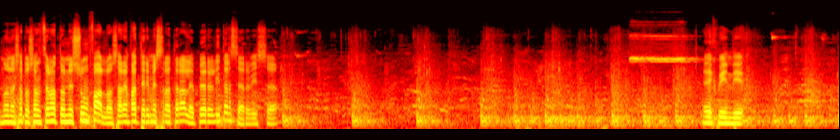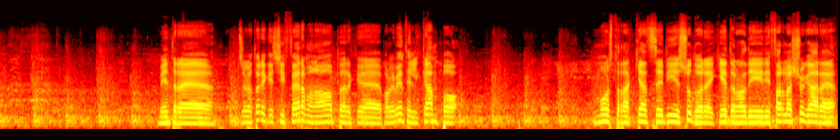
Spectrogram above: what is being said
Non è stato sanzionato nessun fallo sarà infatti rimessa laterale per l'Ital Service. E quindi mentre giocatori che ci fermano perché probabilmente il campo mostra chiazze di sudore chiedono di, di farlo asciugare.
